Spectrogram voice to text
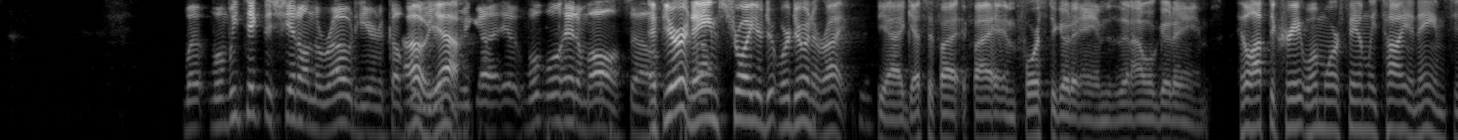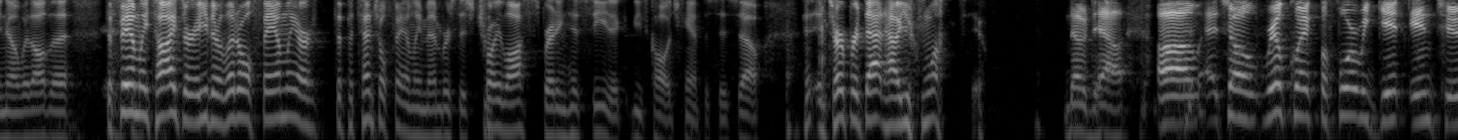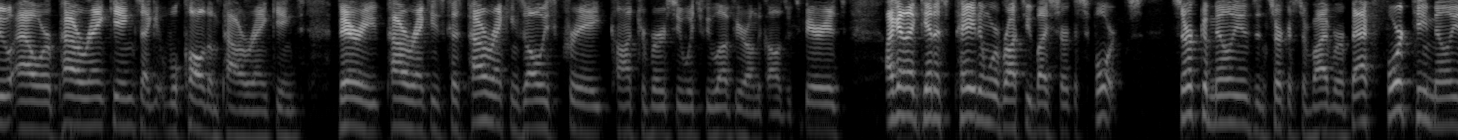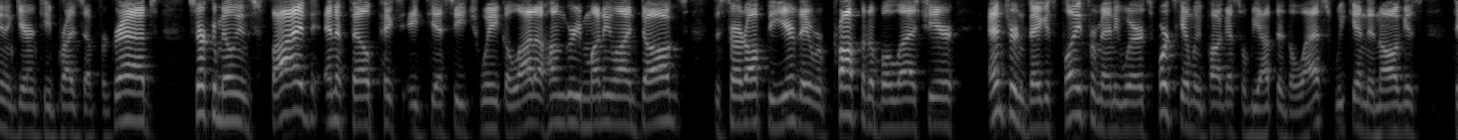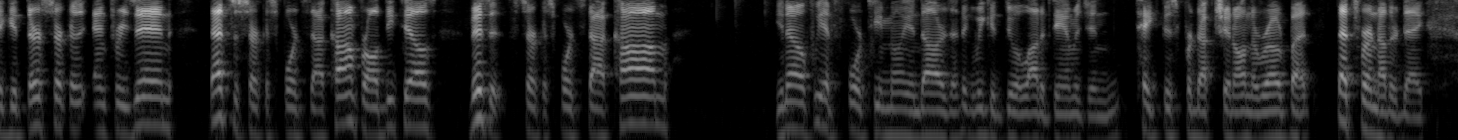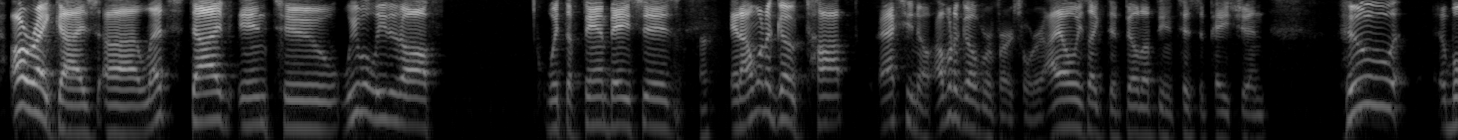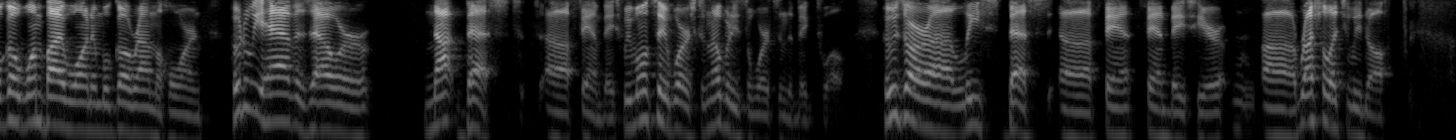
But when we take this shit on the road here in a couple, oh years, yeah, we got we'll, we'll hit them all. So if you're in Ames, Troy, you're do, we're doing it right. Yeah, I guess if I if I am forced to go to Ames, then I will go to Ames. He'll have to create one more family tie in Ames. You know, with all the the family ties are either literal family or the potential family members that Troy lost spreading his seed at these college campuses. So interpret that how you want to. No doubt. Um, so, real quick before we get into our power rankings, I get, we'll call them power rankings. Very power rankings because power rankings always create controversy, which we love here on the College Experience. I gotta get us paid, and we're brought to you by Circa Sports. Circa Millions and Circa Survivor are back. 14 million in guaranteed prize up for grabs. Circa Millions, five NFL picks ATS each week. A lot of hungry money line dogs to start off the year. They were profitable last year Enter in Vegas, play from anywhere. Sports Gambling Podcast will be out there the last weekend in August to get their Circa entries in. That's the circasports.com. For all details, visit circasports.com. You know, if we had $14 million, I think we could do a lot of damage and take this production on the road, but that's for another day. All right, guys, uh, let's dive into. We will lead it off with the fan bases, and I want to go top actually no, I want to go reverse order. I always like to build up the anticipation. Who we'll go one by one and we'll go around the horn. Who do we have as our not best uh, fan base? We won't say worst because nobody's the worst in the Big Twelve. Who's our uh, least best uh, fan fan base here? Uh, Rush, I'll let you lead off.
